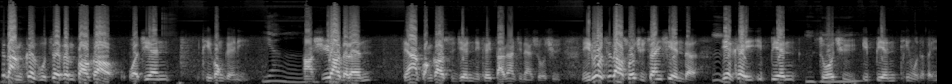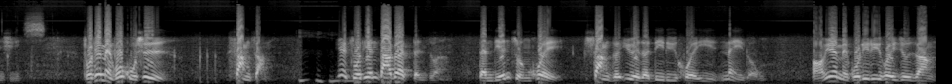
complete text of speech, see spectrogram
这档个股这份报告，我今天提供给你。啊，需要的人，等下广告时间你可以打电话进来索取。你如果知道索取专线的，你也可以一边索取一边听我的分析。昨天美国股市上涨，因为昨天大家都在等什么？等联准会上个月的利率会议内容。啊，因为美国利率会议就是这样，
